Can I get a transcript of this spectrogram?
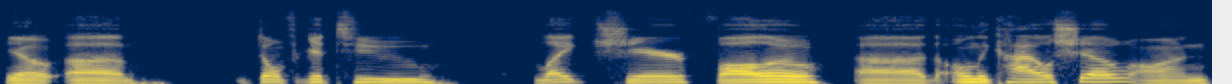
you know, uh, don't forget to like, share, follow uh, the Only Kyle Show on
